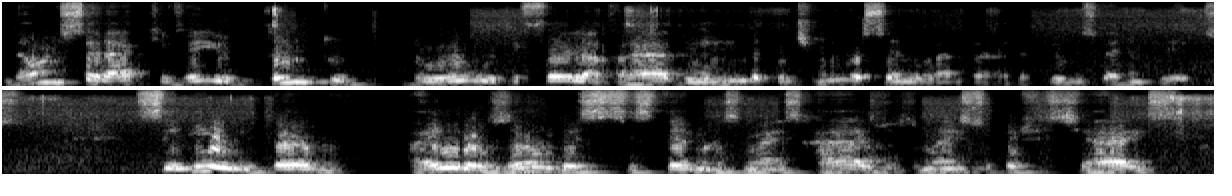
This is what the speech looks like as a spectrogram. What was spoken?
de onde será que veio tanto do ouro que foi lavrado e ainda continua sendo lavrado pelos garimpeiros? Seria, então, a erosão desses sistemas mais rasos, mais superficiais,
